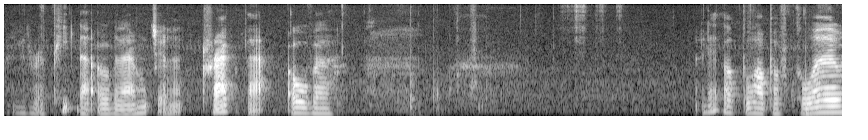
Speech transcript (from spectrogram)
I'm going to repeat that over there. I'm just going to drag that over a little blob of glue.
